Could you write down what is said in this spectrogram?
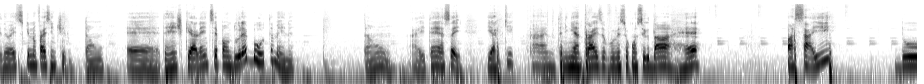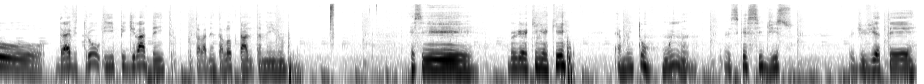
Entendeu? É isso que não faz sentido. Então, é, tem gente que além de ser pão duro é burro também, né? Então, aí tem essa aí. E aqui, cara, não tem ninguém atrás, eu vou ver se eu consigo dar uma ré pra sair do drive-thru e pedir lá dentro. Puta, lá dentro tá lotado também, viu? Esse Burger King aqui é muito ruim, mano. Eu esqueci disso. Eu devia ter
